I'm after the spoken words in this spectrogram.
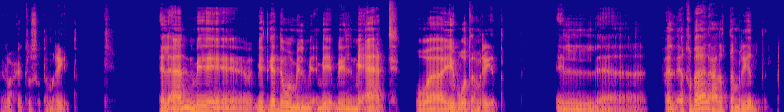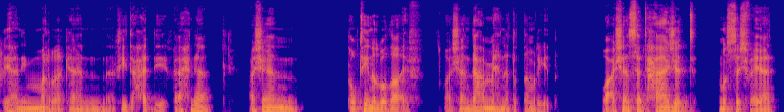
يروحوا يدرسوا تمريض. الآن بيتقدموا بالمئات ويبغوا تمريض. فالإقبال على التمريض يعني مرة كان في تحدي. فإحنا عشان توطين الوظائف وعشان دعم مهنة التمريض وعشان سد حاجة مستشفيات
